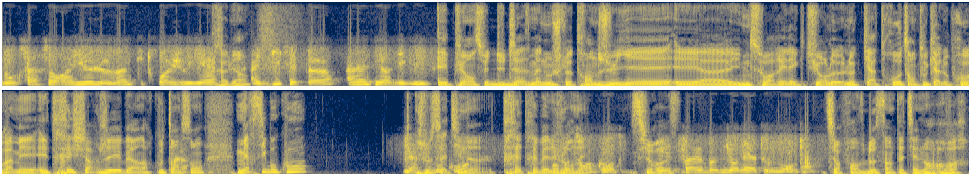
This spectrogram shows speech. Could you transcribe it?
Donc ça sera lieu le 23 juillet à 17h à l'intérieur de l'église. Et puis ensuite du jazz manouche le 30 juillet et euh, une soirée lecture le, 4 août. En tout cas, le programme est, très chargé. Bernard Coutenson, merci beaucoup. Merci Je vous souhaite une très très belle journée. Sur, une très bonne journée à tout le monde. Sur France Bleu Saint-Etienne. Au revoir.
